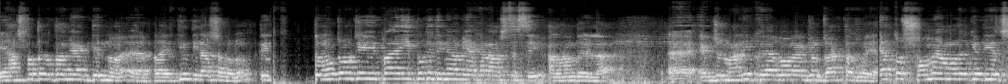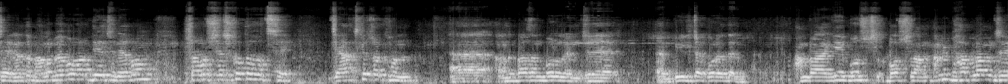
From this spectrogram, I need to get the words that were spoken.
এই হাসপাতালে তো আমি একদিন নয় প্রায় তিন দিন আসা হলো। তো মোটামুটি প্রায় প্রতিদিনে আমি এখানে আসতেছি, আলহামদুলিল্লাহ। একজন মালিক হয়ে এবং একজন ডাক্তার হয়ে এত সময় আমাদেরকে দিয়েছেন, এত ভালো ব্যবহার দিয়েছেন এবং সর্বশেষ কথা হচ্ছে যে আজকে যখন আমাদের বাজান বললেন যে বিলটা করে দেন। আমরা আগে বসলাম। আমি ভাবলাম যে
